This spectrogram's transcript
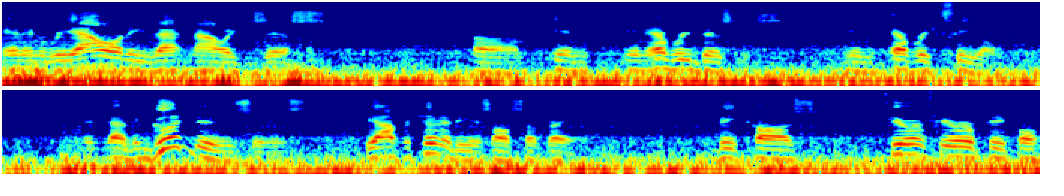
And in reality, that now exists um, in in every business, in every field. Now, the good news is the opportunity is also greater because fewer and fewer people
